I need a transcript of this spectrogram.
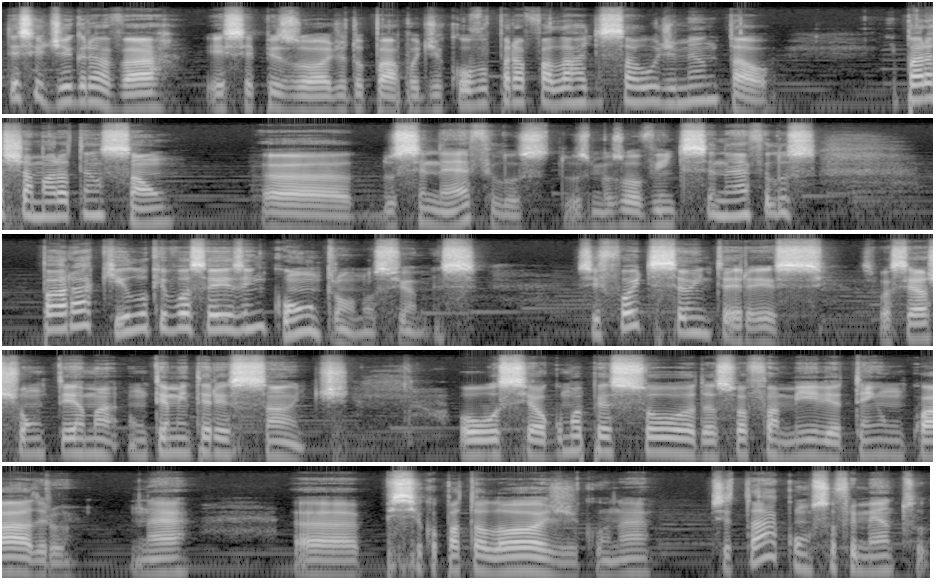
decidi gravar esse episódio do Papo de Corvo para falar de saúde mental e para chamar a atenção uh, dos cinéfilos, dos meus ouvintes cinéfilos, para aquilo que vocês encontram nos filmes. Se foi de seu interesse, se você achou um tema, um tema interessante, ou se alguma pessoa da sua família tem um quadro né, uh, psicopatológico, né, se está com sofrimento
